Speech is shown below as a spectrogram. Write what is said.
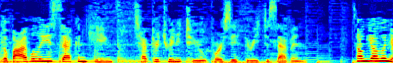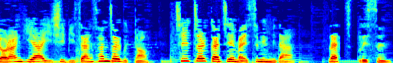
The Bible is 2 Kings chapter 22 verses 3 to 7. 성경은 열왕기하 22장 3절부터 7절까지의 말씀입니다. Let's listen.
